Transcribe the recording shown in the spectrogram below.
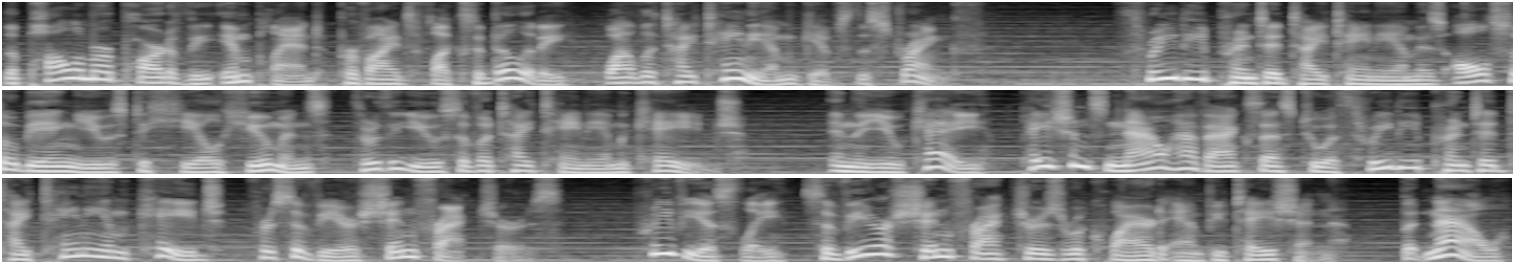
the polymer part of the implant provides flexibility while the titanium gives the strength. 3D printed titanium is also being used to heal humans through the use of a titanium cage. In the UK, patients now have access to a 3D printed titanium cage for severe shin fractures. Previously, severe shin fractures required amputation, but now,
